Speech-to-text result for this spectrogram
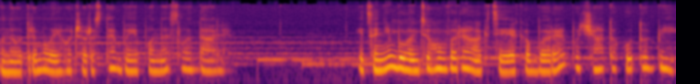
Вони отримали його через тебе і понесли далі. І це ніби ланцюгова реакція, яка бере початок у тобі.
